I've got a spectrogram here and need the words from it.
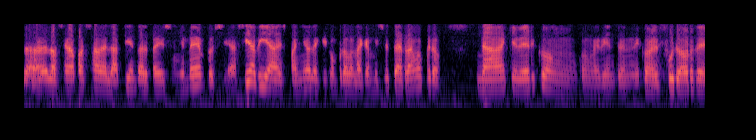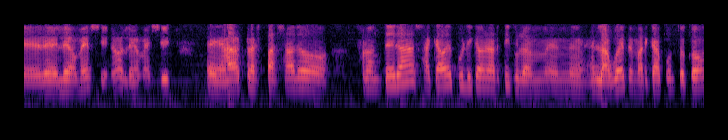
la, la, semana pasada en la tienda del País Saint-Germain, pues así había españoles que compraban la camiseta de Ramos, pero nada que ver con, con evidentemente, con el furor de, de Leo Messi, ¿no? Leo Messi ha traspasado fronteras. Acaba de publicar un artículo en, en la web, en marca.com,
